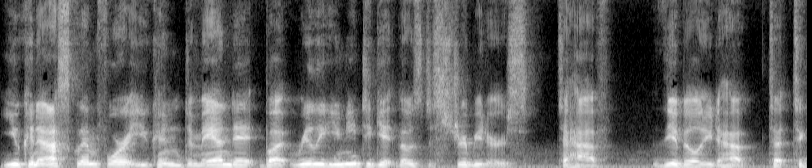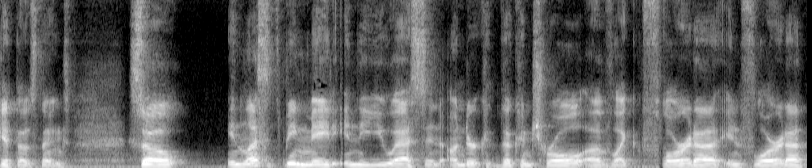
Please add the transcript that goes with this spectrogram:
you can ask them for it, you can demand it, but really you need to get those distributors to have the ability to have to, to get those things. So unless it's being made in the US and under the control of like Florida in Florida,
